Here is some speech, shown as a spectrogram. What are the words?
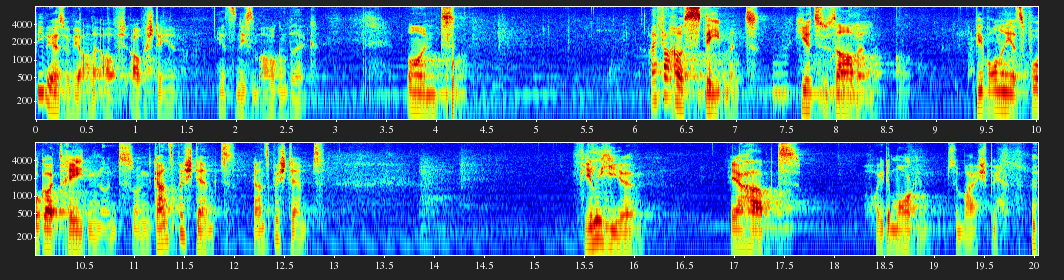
wie wäre es, wenn wir alle auf, aufstehen? Jetzt in diesem Augenblick. Und einfach als Statement hier zusammen. Wir wollen jetzt vor Gott treten und, und ganz bestimmt, ganz bestimmt Viele hier, ihr habt heute Morgen zum Beispiel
